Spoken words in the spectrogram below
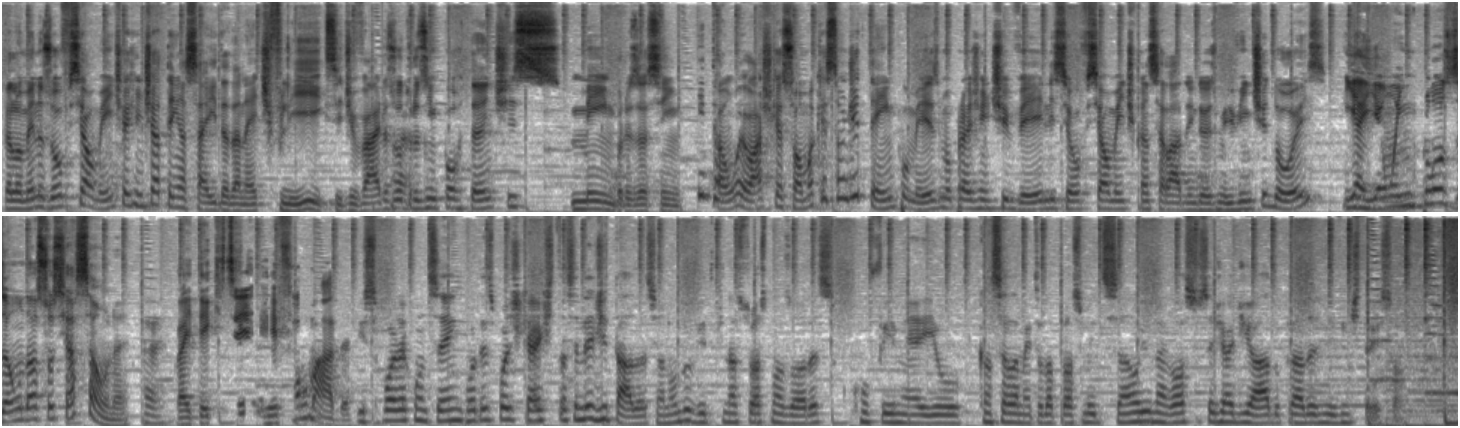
pelo menos oficialmente, a gente já tem a saída da Netflix e de vários É. outros importantes membros, assim. Então, eu acho que é só uma questão de tempo mesmo pra gente ver ele ser oficialmente cancelado em 2022. E aí é uma implosão da associação, né? É. Vai ter que ser reformada. Isso pode acontecer enquanto esse podcast está sendo editado. Assim, eu não duvido que nas próximas horas confirmem aí o cancelamento da próxima edição e o negócio seja adiado para 2023 só.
